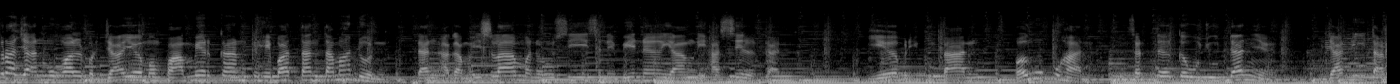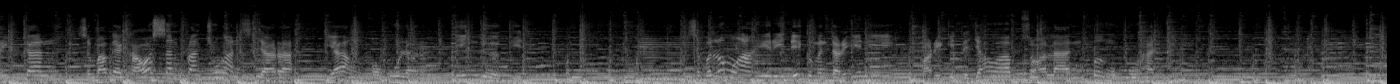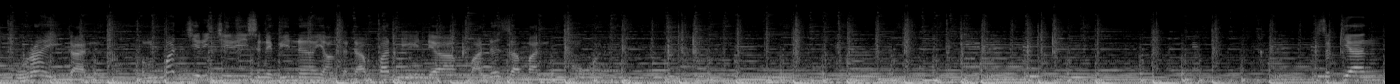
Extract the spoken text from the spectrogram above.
Kerajaan Mughal berjaya mempamerkan kehebatan tamadun dan agama Islam menerusi seni bina yang dihasilkan ia berikutan pengukuhan serta kewujudannya menjadi tarikan sebagai kawasan pelancongan sejarah yang popular hingga kini. Sebelum mengakhiri dokumentari ini, mari kita jawab soalan pengukuhan ini. Uraikan empat ciri-ciri seni bina yang terdapat di India pada zaman Mughal. Sekian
